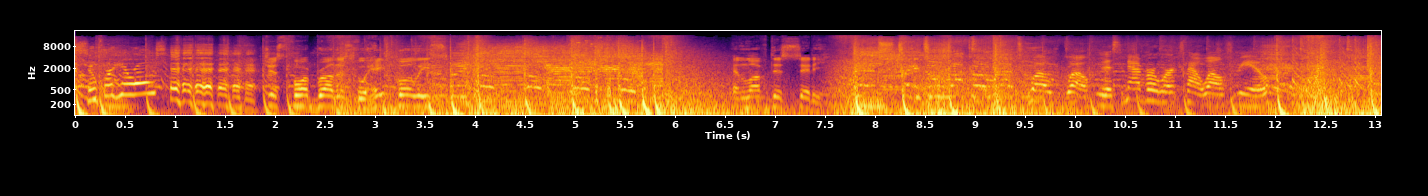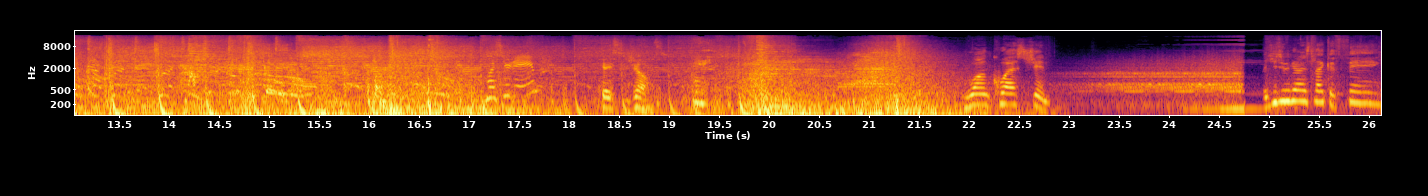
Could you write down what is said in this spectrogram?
Superheroes? Just four brothers who hate bullies and love this city. Whoa, whoa. This never works out well for you. Casey Jones. Hey. One question. Are you two guys like a thing?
